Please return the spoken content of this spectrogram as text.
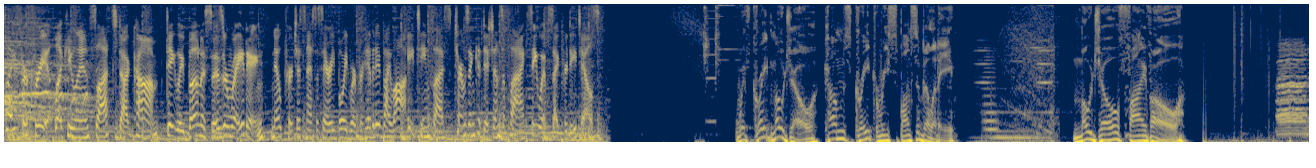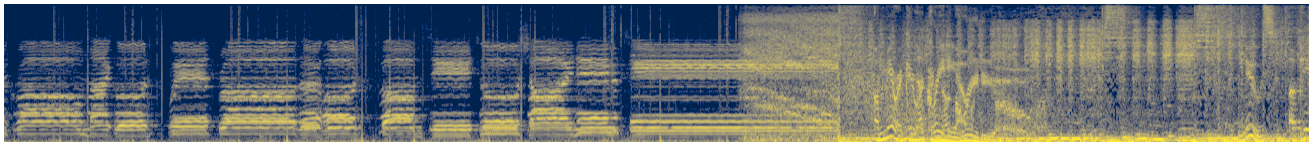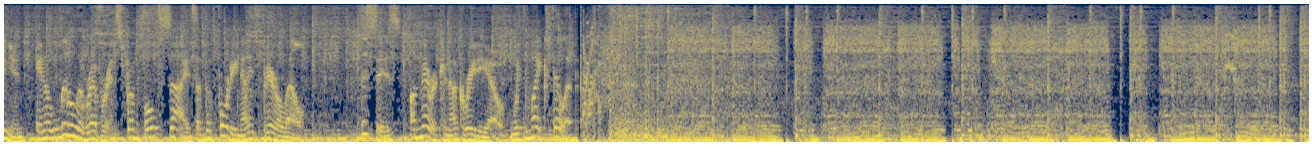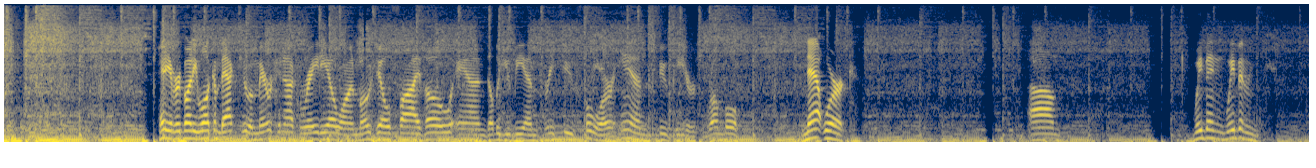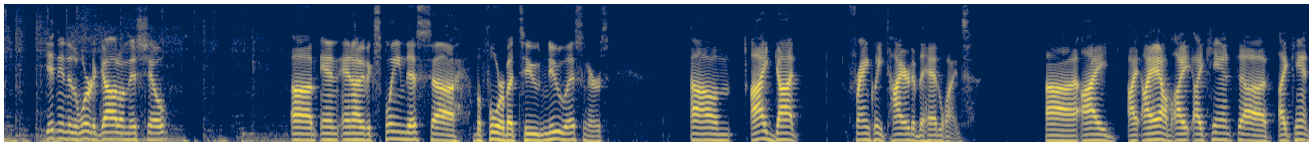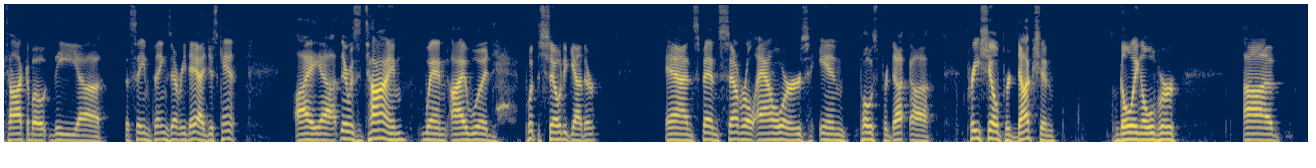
Play for free at LuckyLandSlots.com. Daily bonuses are waiting. No purchase necessary. Void where prohibited by law. 18 plus. Terms and conditions apply. See website for details. With great mojo comes great responsibility. Mojo oh. 50. And crown thy good with brotherhood American Radio. News, opinion, and a little irreverence from both sides of the 49th parallel. This is Americanuck Radio with Mike Phillip. Hey everybody, welcome back to Americanuck Radio on Mojo 50 and WBM 324 and Stu Peters Rumble Network. Um, we've been we've been getting into the Word of God on this show, um, and and I've explained this uh, before, but to new listeners, um, I got frankly tired of the headlines. Uh, I, I I am I I can't uh, I can't talk about the uh, the same things every day. I just can't. I uh, there was a time when I would put the show together and spend several hours in post product uh, pre-show production going over uh,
